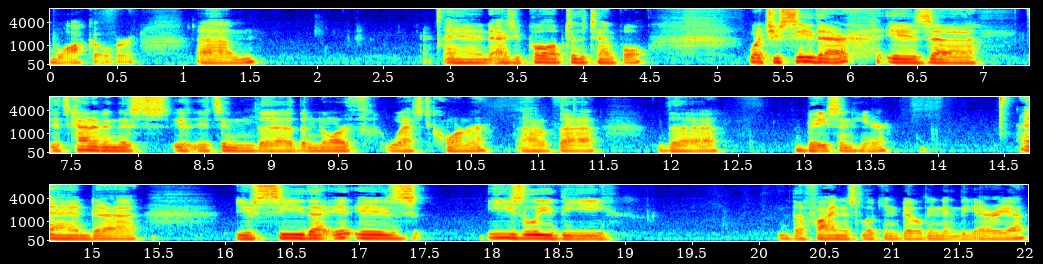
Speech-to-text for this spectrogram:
walk over. Um, and as you pull up to the temple, what you see there is uh, it's kind of in this. It's in the the northwest corner of the the basin here, and uh, you see that it is easily the the finest looking building in the area.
